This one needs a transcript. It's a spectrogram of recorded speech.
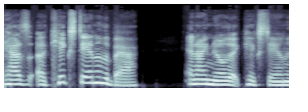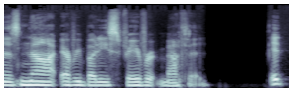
has a kickstand in the back, and I know that kickstand is not everybody's favorite method. It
